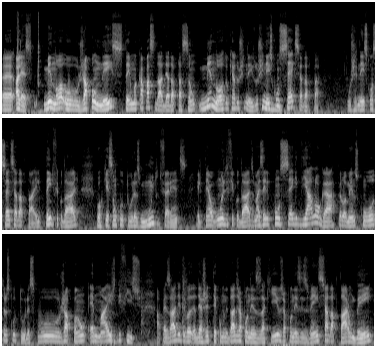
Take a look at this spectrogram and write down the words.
É, aliás, menor, o japonês tem uma capacidade de adaptação menor do que a do chinês. O chinês consegue se adaptar. O chinês consegue se adaptar. Ele tem dificuldade porque são culturas muito diferentes. Ele tem algumas dificuldades, mas ele consegue dialogar, pelo menos, com outras culturas. O Japão é mais difícil. Apesar de, de a gente ter comunidades japonesas aqui, os japoneses vêm, se adaptaram bem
